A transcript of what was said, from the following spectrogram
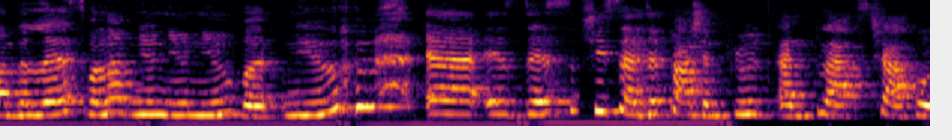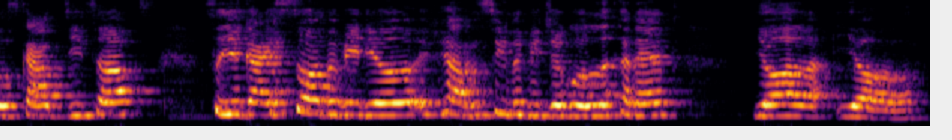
on the list well not new new new but new uh, is this she scented passion fruit and flax charcoal scalp detox. So you guys saw the video. If you haven't seen the video go look at it y'all y'all.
